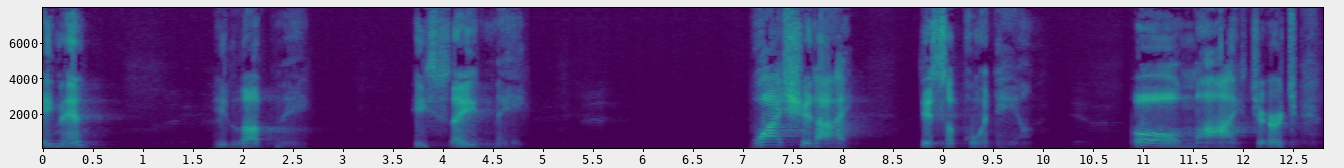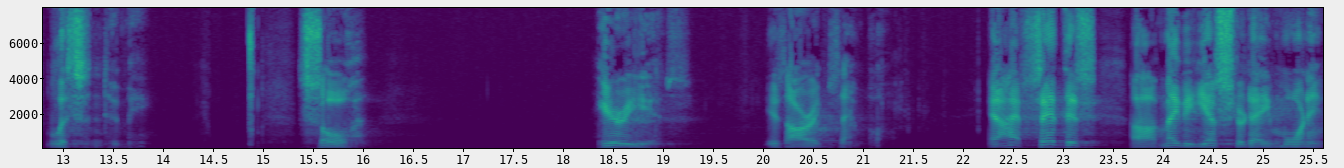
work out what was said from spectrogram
Amen. He loved me. He saved me. Why should I disappoint him? Oh, my church, listen to me. So, here he is, is our example. And I have said this uh, maybe yesterday morning.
